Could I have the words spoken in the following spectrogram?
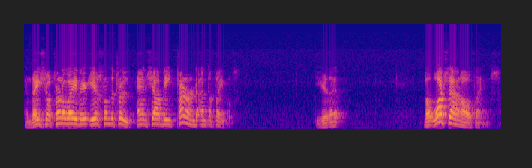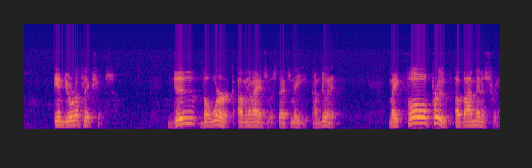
And they shall turn away their ears from the truth, and shall be turned unto fables. Do you hear that? But watch thou in all things, endure afflictions. Do the work of an evangelist. That's me. I'm doing it. Make full proof of thy ministry.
